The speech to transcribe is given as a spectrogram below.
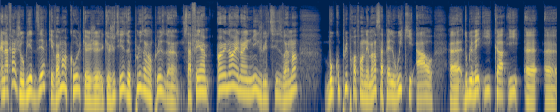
Une affaire, j'ai oublié de dire, qui est vraiment cool, que je que j'utilise de plus en plus. De, ça fait un, un an, un an et demi que je l'utilise vraiment beaucoup plus profondément. s'appelle WikiHow, euh, W-I-K-I euh, euh.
